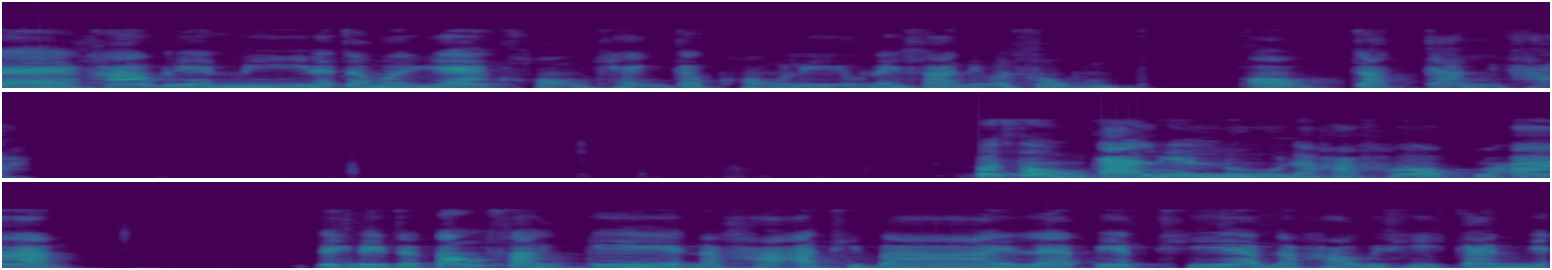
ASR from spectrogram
แต่คาบเรียนนี้เราจะมาแยกของแข็งกับของเหลวในสารนี้ผสมออกจากกันค่ะ ประสงค์การเรียนรู้นะคะเขาบอกว่าเด็กๆจะต้องสังเกตนะคะ อธิบายและเปรียบเทียบนะคะ วิธีการแย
